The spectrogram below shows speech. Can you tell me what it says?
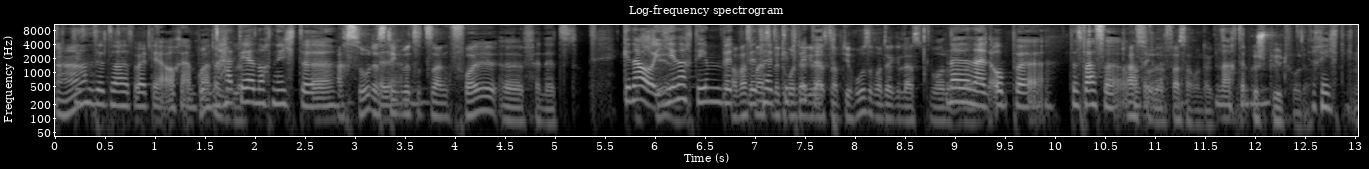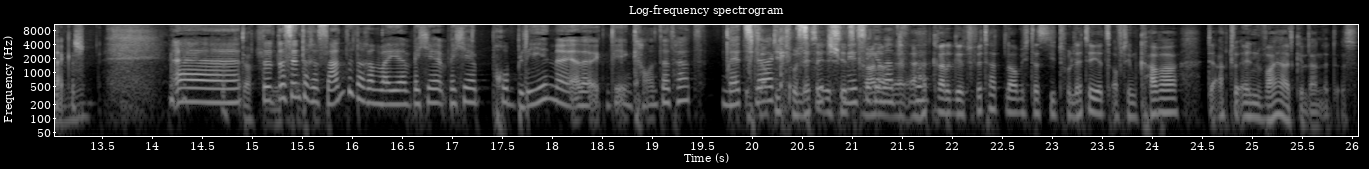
Aha. diesen Sensor wollte er auch einbauen. Hat er noch nicht. Äh, Ach so, das äh, Ding wird sozusagen voll äh, vernetzt. Genau, Verstehe. je nachdem wird. Aber was wird meinst halt du mit runtergelassen, ob die Hose runtergelassen wurde? Nein, nein, nein, ob äh, das Wasser. Ach so, das Wasser runtergelassen, gespült wurde. Richtig, mhm. Dankeschön. Äh, das Interessante daran war ja, welche, welche Probleme er da irgendwie encountert hat. Netzwerk, ich glaub, die Toilette ist jetzt gerade, er hat gerade getwittert, glaube ich, dass die Toilette jetzt auf dem Cover der aktuellen Wired gelandet ist.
